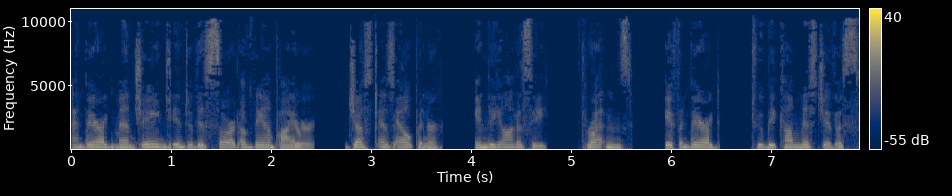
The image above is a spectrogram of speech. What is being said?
and buried men change into this sort of vampire, just as Elpenor, in the Odyssey, threatens, if unburied, to become mischievous.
